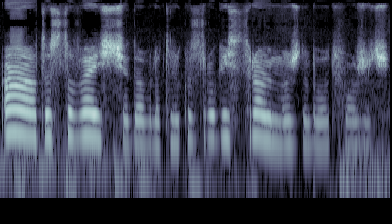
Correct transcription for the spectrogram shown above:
A, to jest to wejście, dobra, tylko z drugiej strony można było otworzyć.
